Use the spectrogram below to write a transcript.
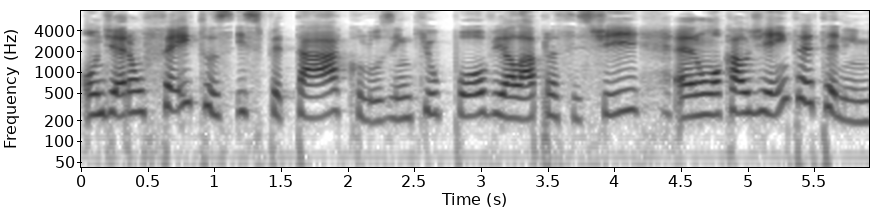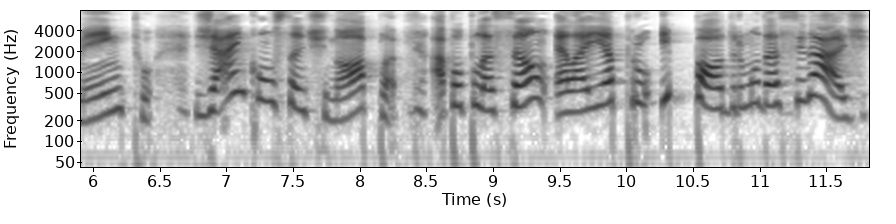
onde eram feitos espetáculos em que o povo ia lá para assistir, era um local de entretenimento, já em Constantinopla, a população ela ia para o hipódromo da cidade,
